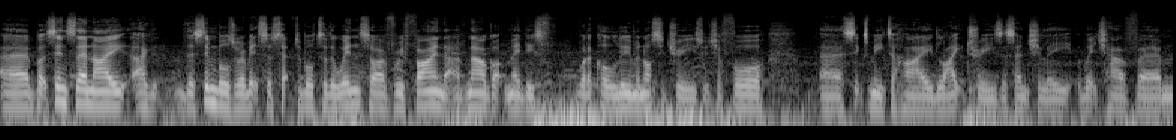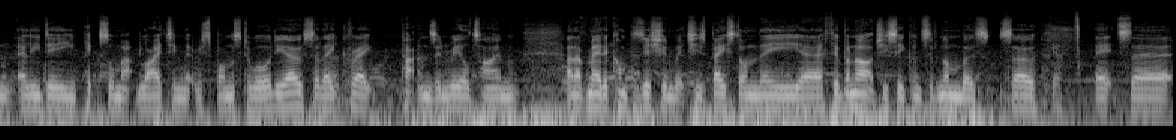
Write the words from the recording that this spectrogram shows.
uh, but since then, I, I, the cymbals were a bit susceptible to the wind, so I've refined that. I've now got made these what I call luminosity trees, which are four uh, six meter high light trees essentially, which have um, LED pixel map lighting that responds to audio, so they create patterns in real time. And I've made a composition which is based on the uh, Fibonacci sequence of numbers, so yeah. it's uh,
